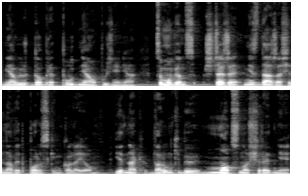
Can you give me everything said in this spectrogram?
miał już dobre pół dnia opóźnienia, co mówiąc szczerze nie zdarza się nawet polskim kolejom. Jednak warunki były mocno średnie,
